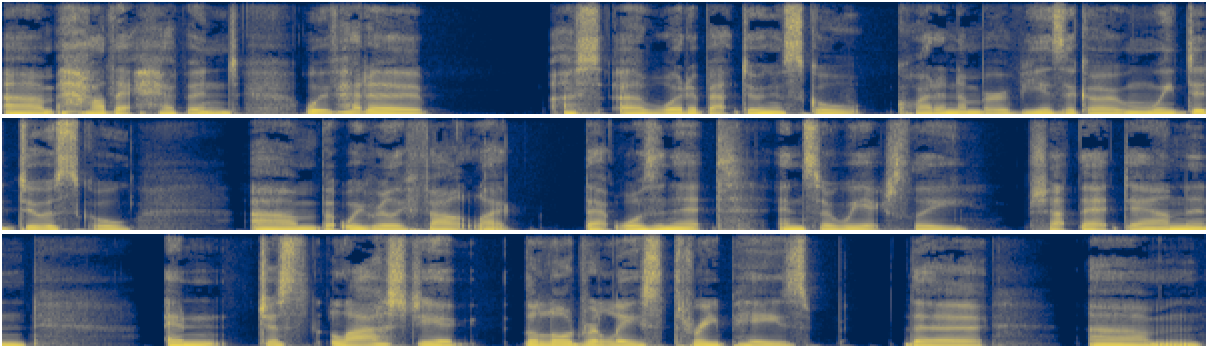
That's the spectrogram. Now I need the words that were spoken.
Um, how that happened, we've had a word about doing a school quite a number of years ago, and we did do a school, um, but we really felt like that wasn't it, and so we actually shut that down. and And just last year, the Lord released three P's. The um,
